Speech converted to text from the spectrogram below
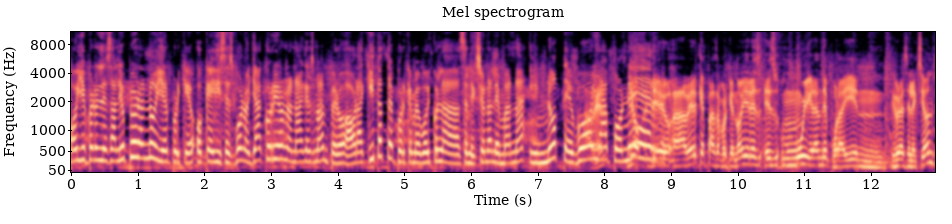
Oye, pero le salió peor a Neuer porque, ok, dices, bueno, ya corrieron a Nagelsmann, pero ahora quítate porque me voy con la selección alemana y no te voy a, ver, poner. digo, digo, a ver qué pasa, porque Neuer es, es muy grande por ahí en figura de selección.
